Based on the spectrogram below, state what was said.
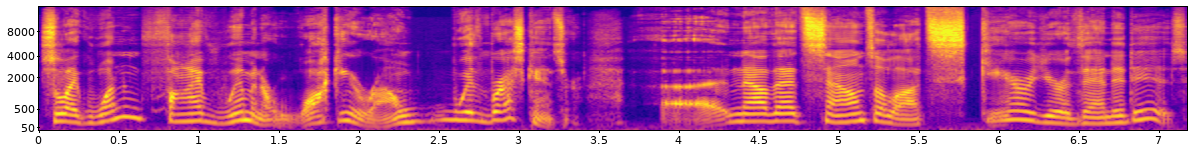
So like one in five women are walking around with breast cancer. Uh, now that sounds a lot scarier than it is,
